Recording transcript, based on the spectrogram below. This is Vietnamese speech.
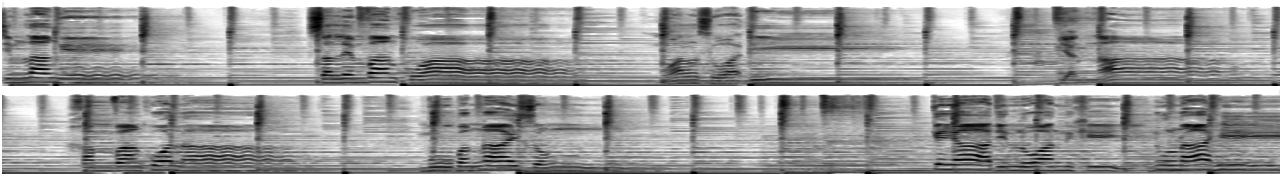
chim la nghe. Salem bang khoa moal xua đi. Biển na khăm vang khoa la. Mu bang ai rong ke ya din loan khi nul na hi.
